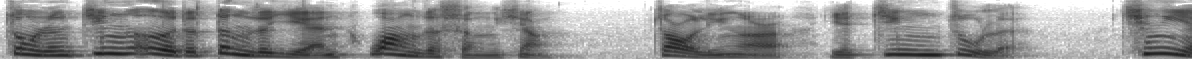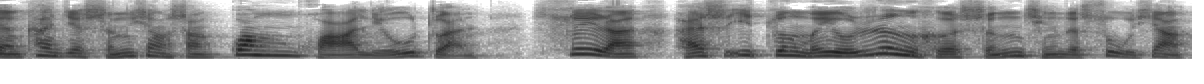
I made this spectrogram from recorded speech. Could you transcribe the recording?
众人惊愕地瞪着眼望着神像。赵灵儿也惊住了，亲眼看见神像上光华流转，虽然还是一尊没有任何神情的塑像，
